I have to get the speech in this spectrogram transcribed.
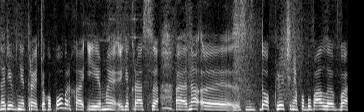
на рівні третього поверха, і ми якраз на до включення побували в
